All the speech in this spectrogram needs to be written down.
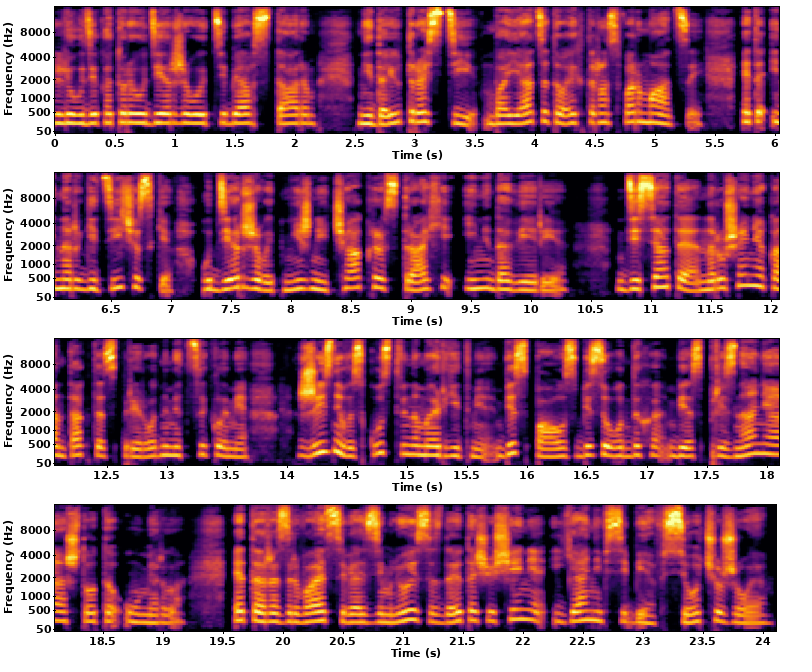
Люди, которые удерживают тебя в старом, не дают расти, боятся твоих трансформаций. Это энергетически удерживает нижние чакры в страхе и недоверии. Десятое — нарушение контакта с природными циклами, жизни в искусственном ритме, без пауз, без отдыха, без признания что-то умерло. Это разрывает связь с Землей и создает ощущение «я не в себе, все чужое».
